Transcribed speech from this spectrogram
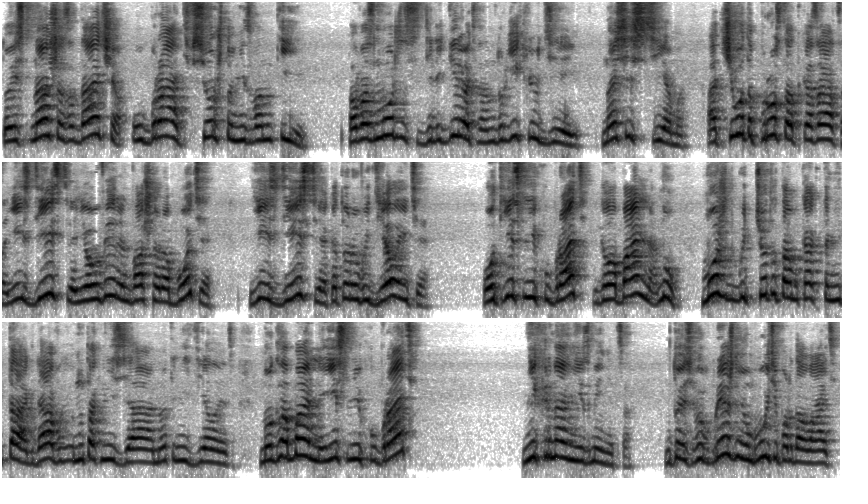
То есть наша задача убрать все, что не звонки, по возможности делегировать это на других людей, на системы, от чего-то просто отказаться. Есть действия, я уверен, в вашей работе есть действия, которые вы делаете. Вот если их убрать глобально, ну, может быть, что-то там как-то не так, да, вы, ну так нельзя, но это не делается. Но глобально, если их убрать, ни хрена не изменится. Ну, то есть вы по-прежнему будете продавать,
